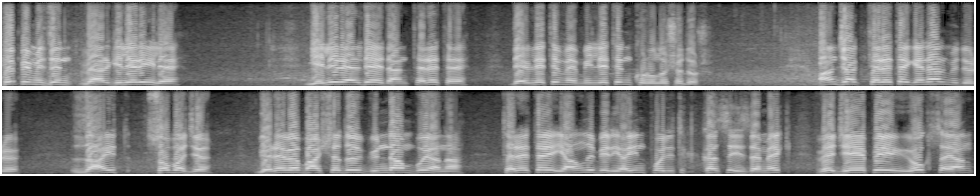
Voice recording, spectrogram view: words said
Hepimizin vergileriyle gelir elde eden TRT, devletin ve milletin kuruluşudur. Ancak TRT Genel Müdürü Zahit Sobacı göreve başladığı günden bu yana TRT yanlı bir yayın politikası izlemek ve CHP'yi yok sayan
